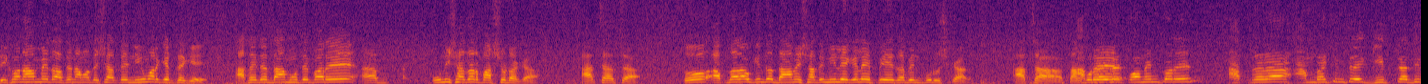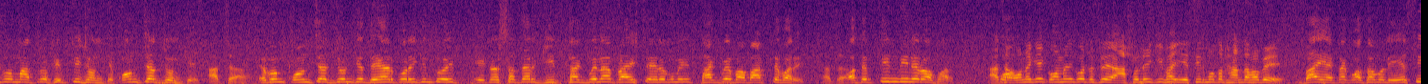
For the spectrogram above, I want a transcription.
লিখন আহমেদ আছেন আমাদের সাথে নিউ মার্কেট থেকে। আচ্ছা এটার দাম হতে পারে উনিশ হাজার পাঁচশো টাকা। আচ্ছা আচ্ছা। তো আপনারাও কিন্তু দামের সাথে মিলে গেলে পেয়ে যাবেন পুরস্কার। আচ্ছা তারপরে কমেন্ট করেন। আপনারা আমরা কিন্তু এই গিফটটা দিব মাত্র ফিফটি জনকে পঞ্চাশ জনকে। আচ্ছা। এবং পঞ্চাশ জনকে দেওয়ার পরে কিন্তু ওই এটার সাথে আর গিফট থাকবে না প্রাইসটা এরকমই থাকবে বা বাড়তে পারে। আচ্ছা। অতএব তিন দিনের অফার আচ্ছা অনেকে কমেন্ট করতেছে আসলে কি ভাই এসির মতো ঠান্ডা হবে? ভাই একটা কথা বলি এসি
